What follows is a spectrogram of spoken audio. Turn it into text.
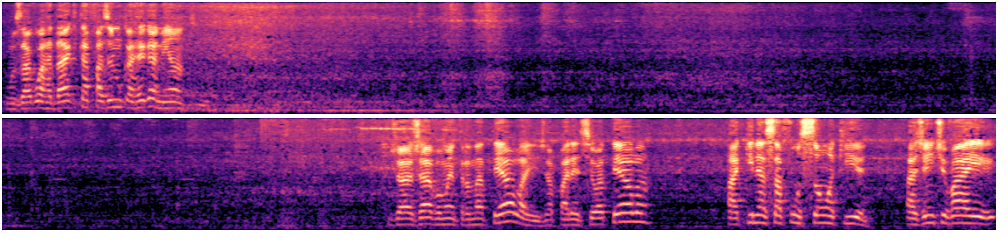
Vamos aguardar que está fazendo um carregamento. Já já vamos entrar na tela, aí já apareceu a tela. Aqui nessa função aqui, a gente vai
